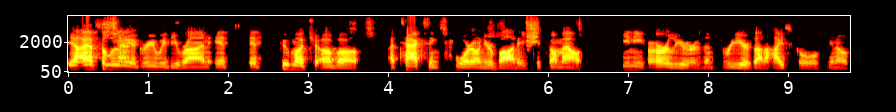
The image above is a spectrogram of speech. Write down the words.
Yeah, I absolutely agree with you, Ryan. It's it's too much of a, a taxing sport on your body to come out any earlier than three years out of high school. You know,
